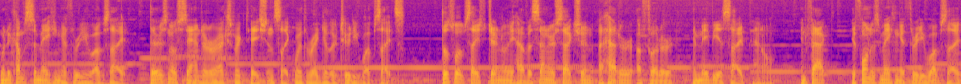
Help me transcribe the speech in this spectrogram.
When it comes to making a 3D website, there is no standard or expectations like with regular 2D websites. Those websites generally have a center section, a header, a footer, and maybe a side panel. In fact, if one is making a 3D website,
